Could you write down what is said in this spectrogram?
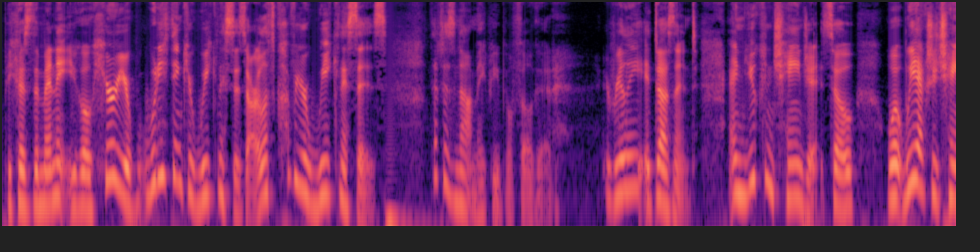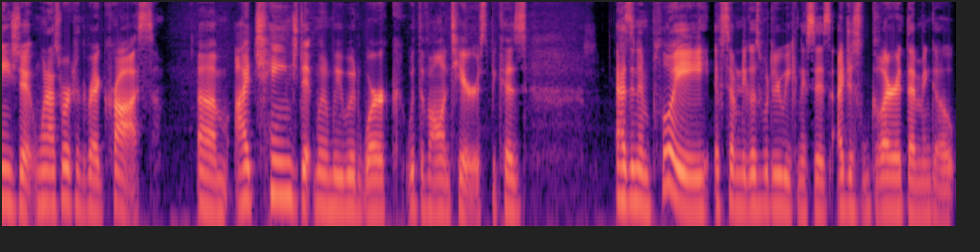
because the minute you go, here your, what do you think your weaknesses are? Let's cover your weaknesses. That does not make people feel good. It really, it doesn't. And you can change it. So what we actually changed it when I was working at the Red Cross um, I changed it when we would work with the volunteers because as an employee, if somebody goes, What are your weaknesses? I just glare at them and go,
